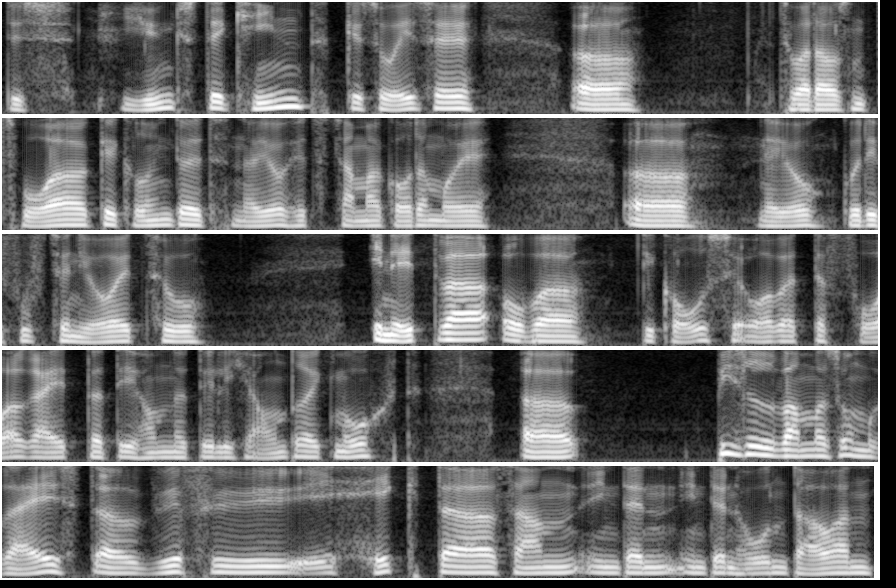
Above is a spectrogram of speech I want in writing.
das jüngste Kind, Gesäuse, äh, 2002 gegründet. Naja, jetzt sind wir gerade einmal, äh, naja, gute 15 Jahre alt so in etwa, aber die große Arbeit der Vorreiter, die haben natürlich andere gemacht. Äh, bisschen, wenn man es umreißt, äh, wie viele Hektar sind in den, in den hohen Dauern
